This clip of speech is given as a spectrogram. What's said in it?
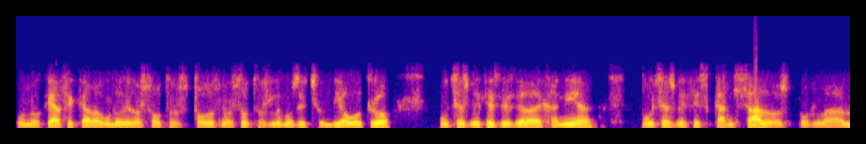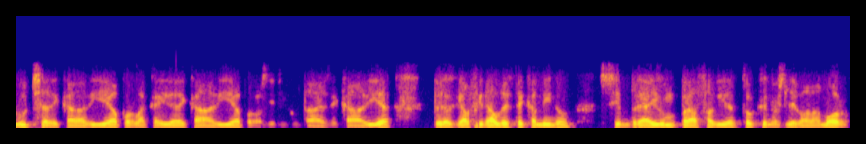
uno que hace cada uno de nosotros, todos nosotros lo hemos hecho un día u otro, muchas veces desde la lejanía, muchas veces cansados por la lucha de cada día, por la caída de cada día, por las dificultades de cada día, pero que al final de este camino siempre hay un brazo abierto que nos lleva al amor.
